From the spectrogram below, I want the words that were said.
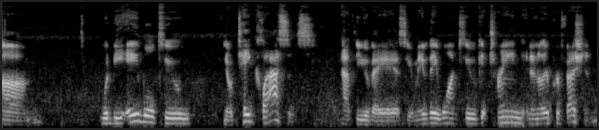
um, would be able to you know take classes at the U of A ASU maybe they want to get trained in another profession.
